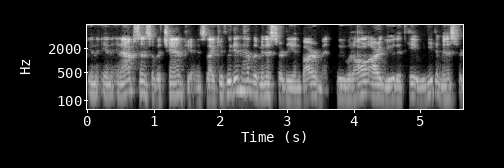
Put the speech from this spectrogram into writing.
in, in, in, absence of a champion, it's like if we didn't have a minister of the environment, we would all argue that, hey, we need a minister.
